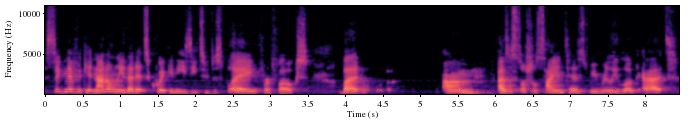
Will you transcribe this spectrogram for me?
significant not only that it's quick and easy to display for folks, but um, as a social scientist, we really look at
